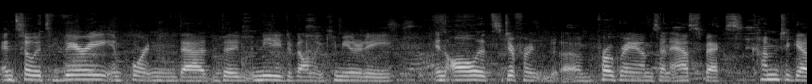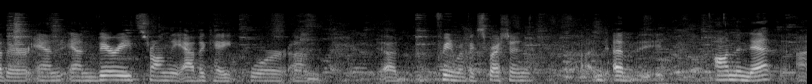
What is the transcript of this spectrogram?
And so it's very important that the media development community in all its different um, programs and aspects come together and, and very strongly advocate for um, uh, freedom of expression uh, um, on the net uh,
